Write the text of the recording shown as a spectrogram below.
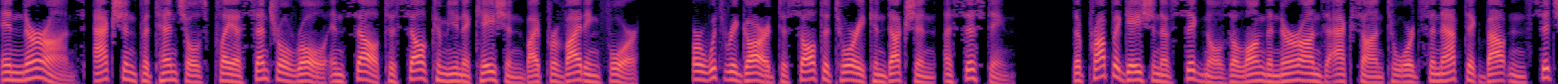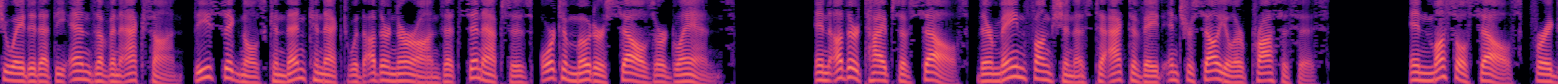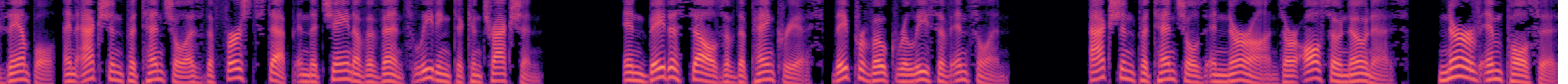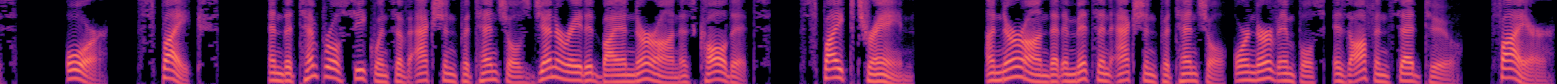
In neurons, action potentials play a central role in cell-to-cell -cell communication by providing for or with regard to saltatory conduction, assisting the propagation of signals along the neuron's axon toward synaptic boutons situated at the ends of an axon. These signals can then connect with other neurons at synapses, or to motor cells or glands. In other types of cells, their main function is to activate intracellular processes. In muscle cells, for example, an action potential is the first step in the chain of events leading to contraction. In beta cells of the pancreas, they provoke release of insulin. Action potentials in neurons are also known as nerve impulses or spikes, and the temporal sequence of action potentials generated by a neuron is called its spike train. A neuron that emits an action potential, or nerve impulse, is often said to fire.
